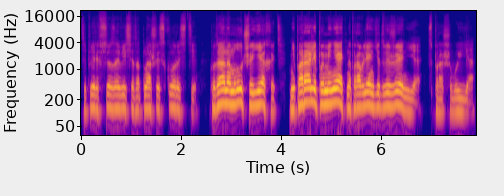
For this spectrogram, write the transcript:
Теперь все зависит от нашей скорости. «Куда нам лучше ехать? Не пора ли поменять направление движения?» – спрашиваю я.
